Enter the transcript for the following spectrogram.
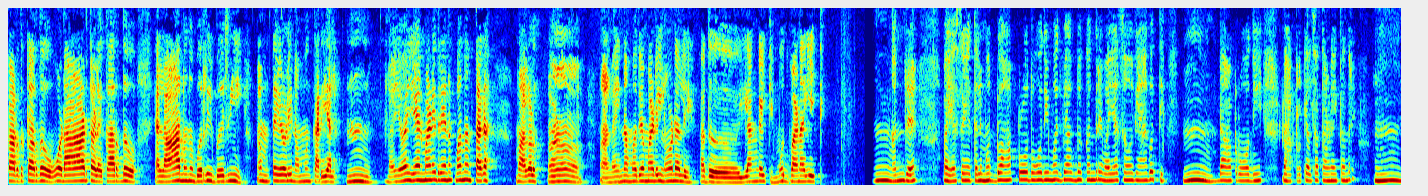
ಕರ್ದು ಕರ್ದು ಓಡಾಡ್ತಾಳೆ, ಕರ್ದು. ಎಲ್ಲಾರನ್ನು ಬರ್ರಿ ಬರ್ರಿ ಅಂತ ಹೇಳಿ ನಮ್ಮನ್ನು ಕರೆಯಲ್ಲ. ಹ್ಞೂ ಅಯ್ಯೋ, ಏನು ಮಾಡಿದ್ರೆ ಏನಕ್ಕೆ ಬಂದಂತ ತಗ? ಮಗಳು. ಹ್ಞೂ ನಾನು ಇನ್ನು ಮದುವೆ ಮಾಡಿಲ್ಲ ನೋಡಲಿ ಅದು ಹೆಂಗೈತಿ? ಮುದ್ದು ಬಾಣಾಗೈತಿ ಹ್ಞೂ ಅಂದರೆ ವಯಸ್ಸಾಗೈತಲ್ಲಿ ಮುದ್ದು ಡಾಕ್ಟ್ರು ಓದಿ ಓದಿ ಮದುವೆ ಆಗ್ಬೇಕಂದ್ರೆ ವಯಸ್ಸಾಗಿ ಆಗುತ್ತೆ. ಹ್ಞೂ ಡಾಕ್ಟ್ರ್ ಓದಿ ಡಾಕ್ಟ್ರ್ ಕೆಲಸ ತಾಣೈತಂದ್ರೆ ಹ್ಞೂ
